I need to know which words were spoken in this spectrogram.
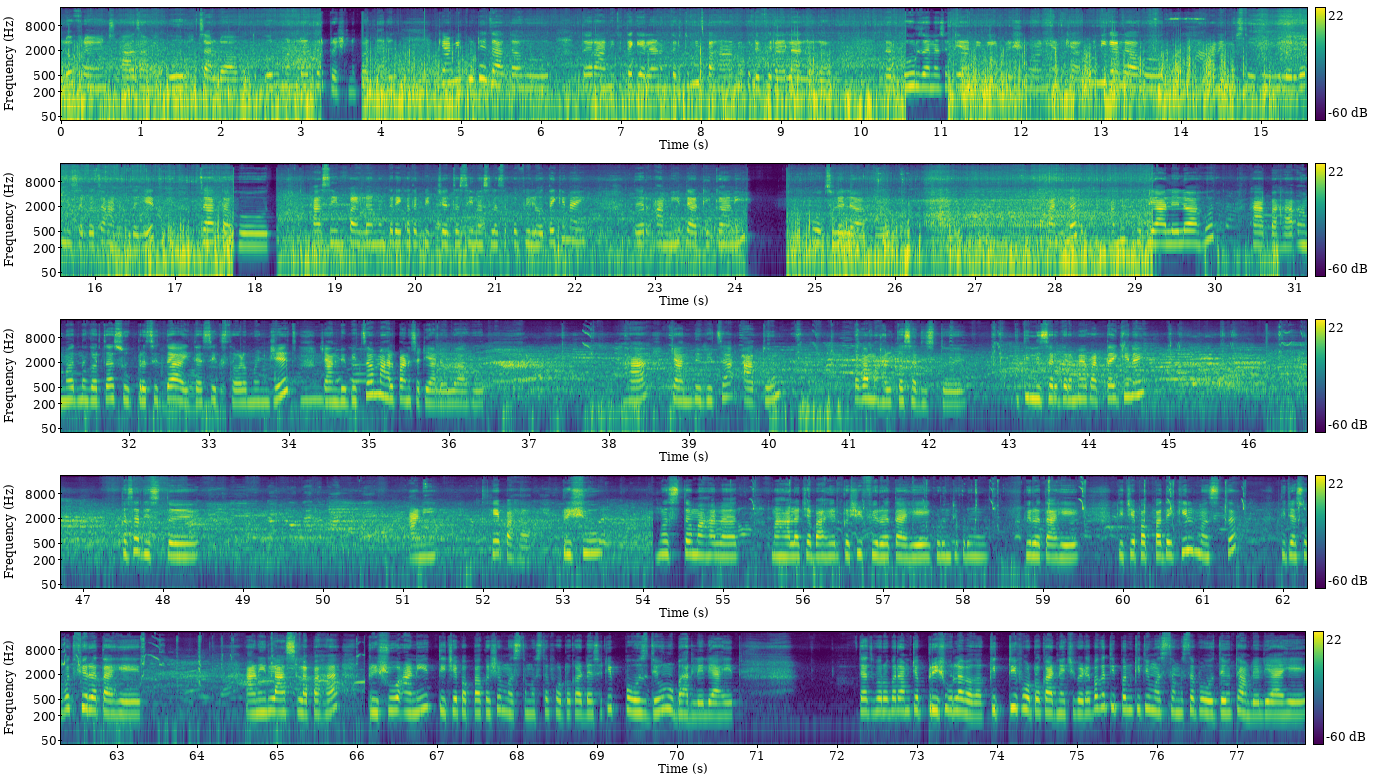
Hello friends आज आम्ही पूर चाललो आहोत. पूर म्हणलं तर प्रश्न पडणारच की आम्ही कुठे जात आहोत? तर आम्ही तिथे गेल्यानंतर तुम्हीच पहा आम्ही कुठे फिरायला आलेलो आहोत. तर पूर जाण्यासाठी आम्ही मी प्रिशू आणि आमची आखू निघालो आहोत. आम्ही मस्त टू व्हीलरवर निसर्गाचा आनंद घेत जात आहोत. हा सीन पाहिल्यानंतर एखाद्या पिक्चरचा सीन असल्यासारखं फील होतं की नाही? तर आम्ही त्या ठिकाणी पोचलेलो आहोत पाहिलं आम्ही कुठे आलेलो आहोत. हा पहा अहमदनगरचा सुप्रसिद्ध ऐतिहासिक स्थळ म्हणजेच चांदबिबीचा महाल पाहण्यासाठी आलेलो आहोत. हा चांदबिबीचा आतून बघा महाल कसा दिसतोय. किती निसर्गरम्य वाटतंय की नाही? कसा दिसतोय? आणि हे पहा प्रिशू मस्त महालात महालाच्या बाहेर कशी फिरत आहे इकडून तिकडून फिरत आहे. तिचे पप्पा देखील मस्त तिच्यासोबत फिरत आहेत. आणि लास्टला पहा प्रिशू आणि तिचे पप्पा कसे मस्त मस्त फोटो काढण्यासाठी पोज देऊन उभारलेले आहेत. त्याचबरोबर आमच्या प्रिशूला बघा किती फोटो काढण्याची वेळ आहे. बघा ती पण किती मस्त मस्त पोज देऊन थांबलेली आहे.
